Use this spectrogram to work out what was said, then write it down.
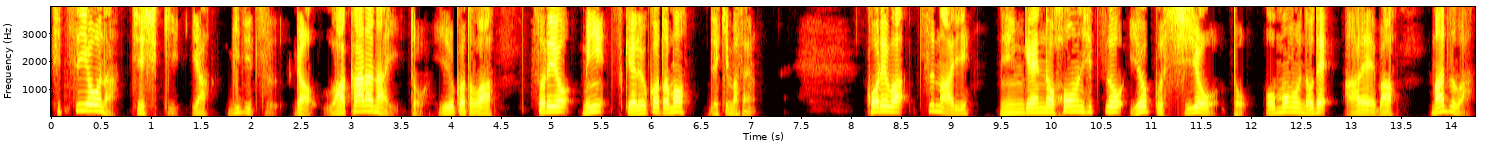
必要な知識や技術がわからないということは、それを身につけることもできません。これはつまり人間の本質を良くしようと思うのであれば、まずは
